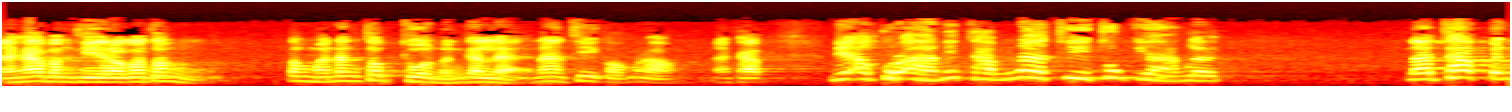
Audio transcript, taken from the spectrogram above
นะครับ บางทีเราก็ต้องต้องมานั่งทบทวนเหมือนกันแหละหน้าที่ของเรานะครับนี่อัลกุรอานนี่ทำหน้าที่ทุกอย่างเลยนะถ้าเป็น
